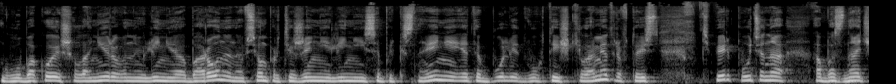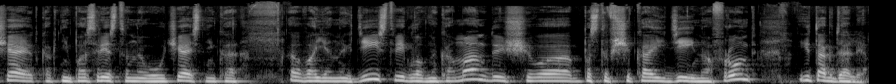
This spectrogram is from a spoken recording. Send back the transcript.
глубоко эшелонированную линию обороны на всем протяжении протяжении линии соприкосновения это более 2000 километров. То есть теперь Путина обозначают как непосредственного участника военных действий, главнокомандующего, поставщика идей на фронт и так далее.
